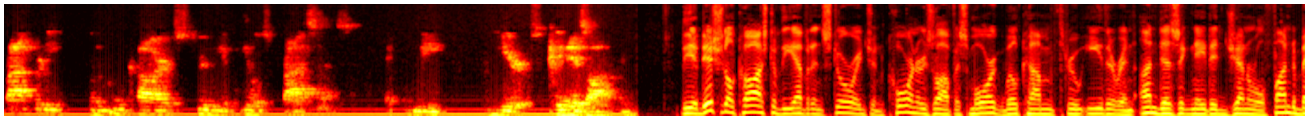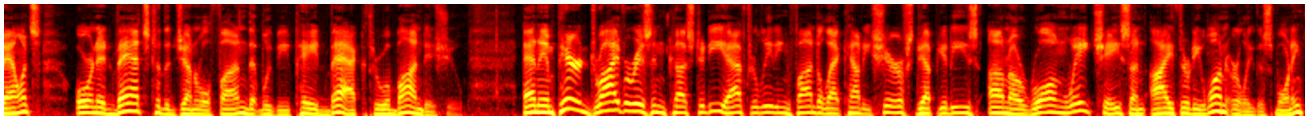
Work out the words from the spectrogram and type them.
property cars through the appeals process. It can be years. It is often. The additional cost of the evidence storage and coroner's office morgue will come through either an undesignated general fund balance or an advance to the general fund that will be paid back through a bond issue. An impaired driver is in custody after leading Fond du Lac County Sheriff's deputies on a wrong way chase on I-31 early this morning.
